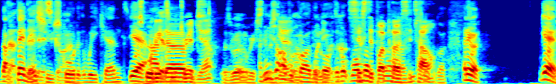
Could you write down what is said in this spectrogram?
that, That Dennis, Dennis who guy. scored at the weekend. Yeah, Scored and, against um, Madrid yeah. as well and recently. who's the other guy they When he got? They got one Assisted more by. Percy Who's Tau. Anyway, yeah,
